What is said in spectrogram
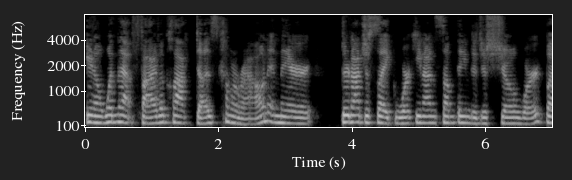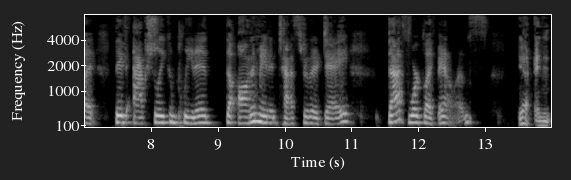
you know, when that five o'clock does come around and they're, they're not just like working on something to just show work, but they've actually completed the automated task for their day. That's work life balance. Yeah. And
